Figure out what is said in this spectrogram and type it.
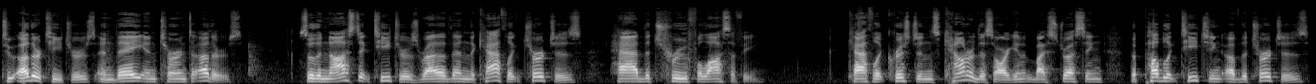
to other teachers, and they, in turn, to others. So the Gnostic teachers, rather than the Catholic churches, had the true philosophy. Catholic Christians countered this argument by stressing the public teaching of the churches,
